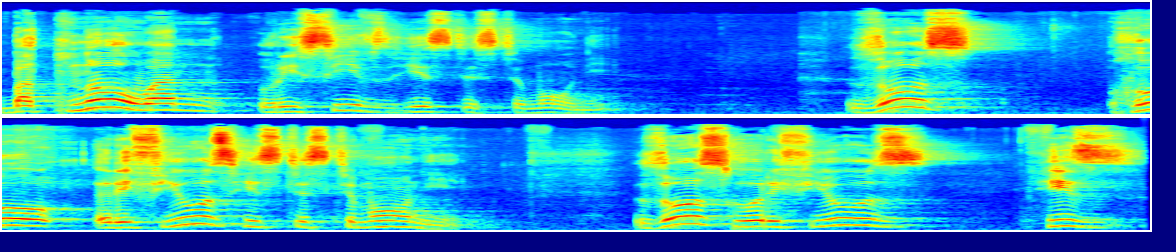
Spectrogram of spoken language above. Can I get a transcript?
but no one receives his testimony. Those who refuse his testimony, those who refuse his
